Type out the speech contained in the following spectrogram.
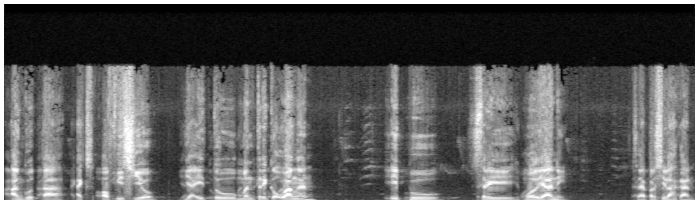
anggota ex officio, yaitu Menteri Keuangan, Ibu Sri Mulyani. Saya persilahkan.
